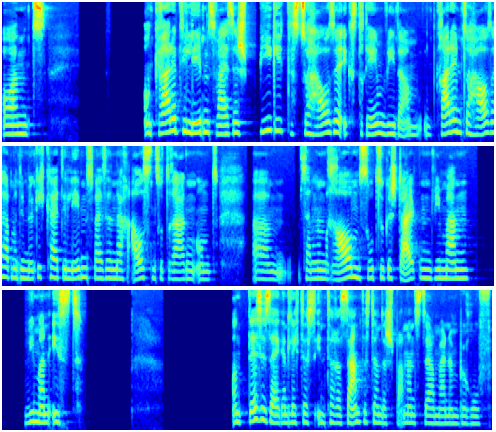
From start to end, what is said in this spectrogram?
Und, und gerade die Lebensweise spiegelt das Zuhause extrem wider. Und gerade im Zuhause hat man die Möglichkeit, die Lebensweise nach außen zu tragen und ähm, seinen Raum so zu gestalten, wie man, wie man ist. Und das ist eigentlich das Interessanteste und das Spannendste an meinem Beruf.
